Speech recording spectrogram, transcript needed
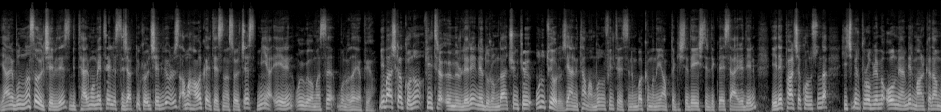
Yani bunu nasıl ölçebiliriz? Bir termometreyle sıcaklık ölçebiliyoruz ama hava kalitesini nasıl ölçeceğiz? Mia Air'in uygulaması bunu da yapıyor. Bir başka konu filtre ömürleri ne durumda? Çünkü unutuyoruz. Yani tamam bunun filtresinin bakımını yaptık, işte değiştirdik vesaire diyelim. Yedek parça konusunda hiçbir problemi olmayan bir markadan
